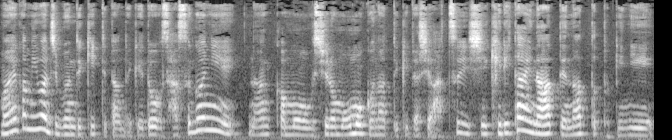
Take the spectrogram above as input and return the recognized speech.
前髪は自分で切ってたんだけどさすがになんかもう後ろも重くなってきたし暑いし切りたいなってなった時に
